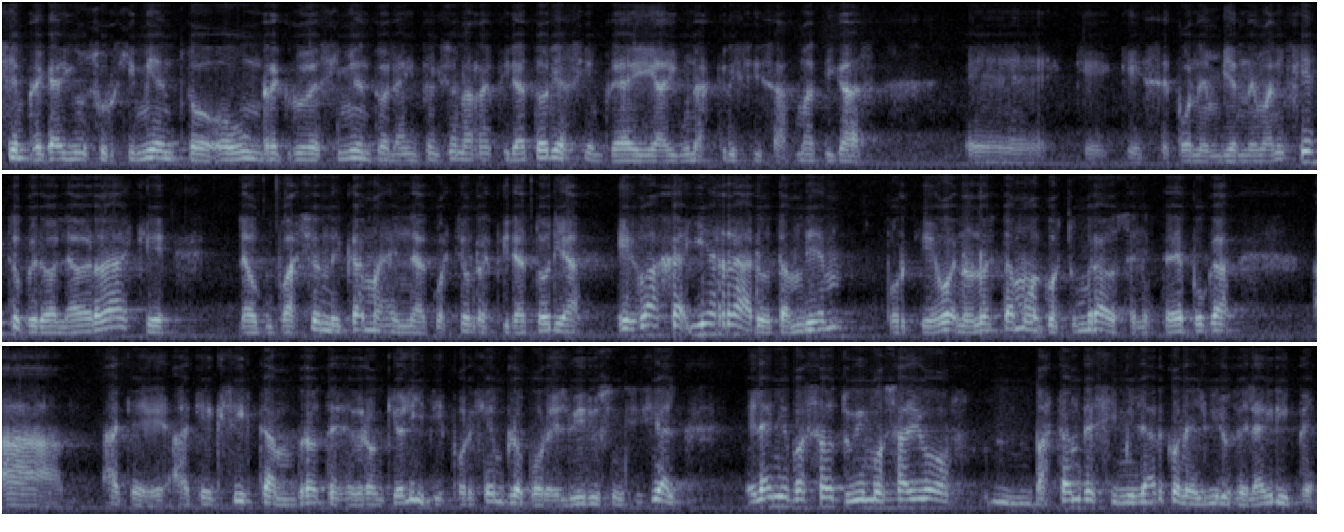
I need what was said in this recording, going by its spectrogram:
siempre que hay un surgimiento o un recrudecimiento de las infecciones respiratorias, siempre hay algunas crisis asmáticas eh, que, se ponen bien de manifiesto, pero la verdad es que la ocupación de camas en la cuestión respiratoria es baja y es raro también, porque bueno, no estamos acostumbrados en esta época a, que, existan brotes de bronquiolitis, por ejemplo, por el virus incisional. El año pasado tuvimos algo mm, bastante similar con el virus de la gripe,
